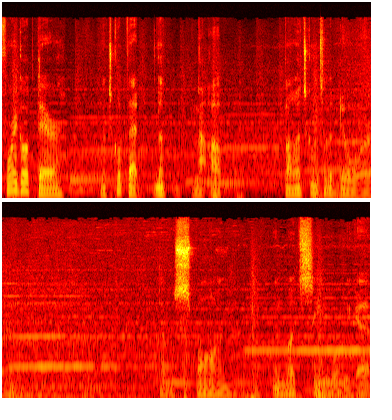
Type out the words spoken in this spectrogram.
Before I go up there, let's go up that... Look, not up. But let's go into the door that was spawned. And let's see what we get.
